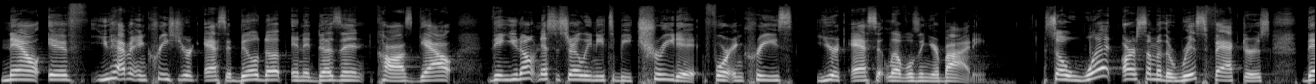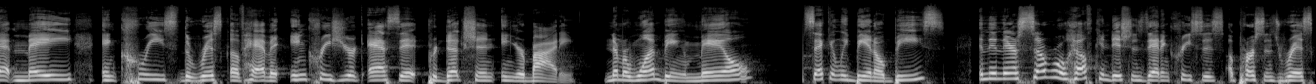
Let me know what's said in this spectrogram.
Now, if you haven't increased uric acid buildup and it doesn't cause gout, then you don't necessarily need to be treated for increased uric acid levels in your body. So, what are some of the risk factors that may increase the risk of having increased uric acid production in your body? Number one, being male. Secondly, being obese And then there are several health conditions that increases a person's risk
